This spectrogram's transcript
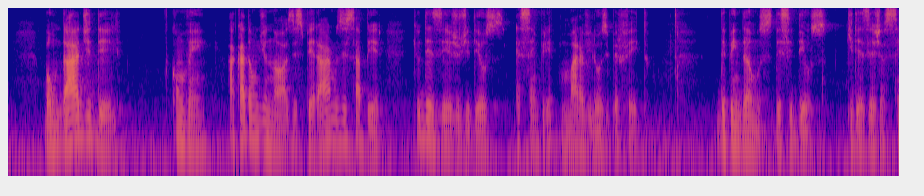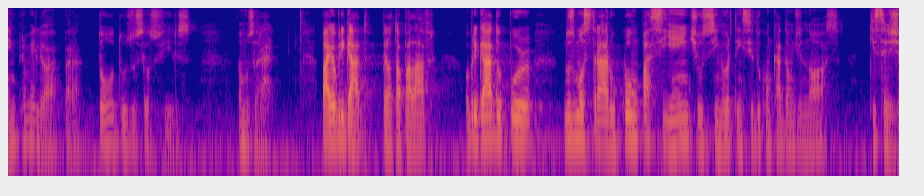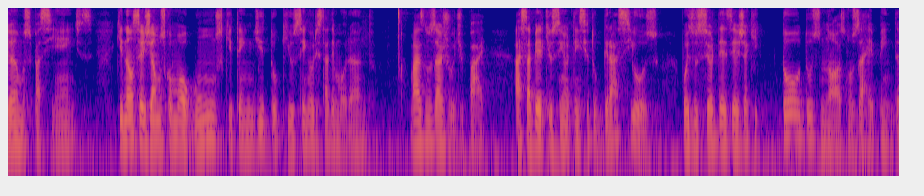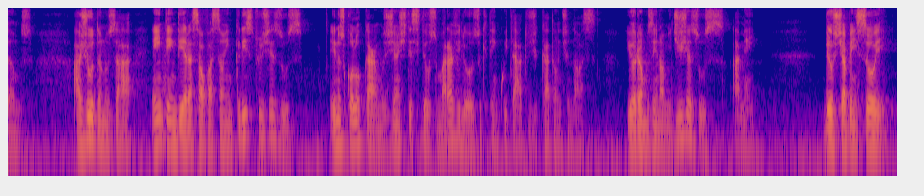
bondade dele, convém a cada um de nós esperarmos e saber que o desejo de Deus é sempre maravilhoso e perfeito. Dependamos desse Deus que deseja sempre o melhor para todos os seus filhos. Vamos orar. Pai, obrigado pela tua palavra. Obrigado por nos mostrar o quão paciente o Senhor tem sido com cada um de nós. Que sejamos pacientes, que não sejamos como alguns que têm dito que o Senhor está demorando mas nos ajude, Pai, a saber que o Senhor tem sido gracioso, pois o Senhor deseja que todos nós nos arrependamos. Ajuda-nos a entender a salvação em Cristo Jesus e nos colocarmos diante desse Deus maravilhoso que tem cuidado de cada um de nós. E oramos em nome de Jesus. Amém. Deus te abençoe.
